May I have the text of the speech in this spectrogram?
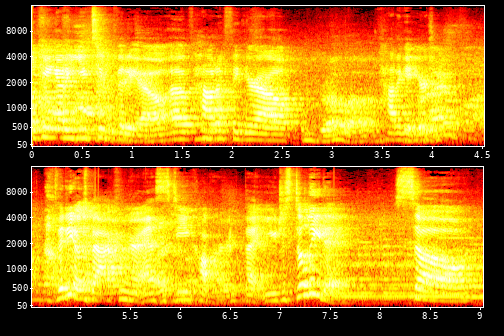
looking at a YouTube video of how to figure out how to get your videos back from your SD card that you just deleted. So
